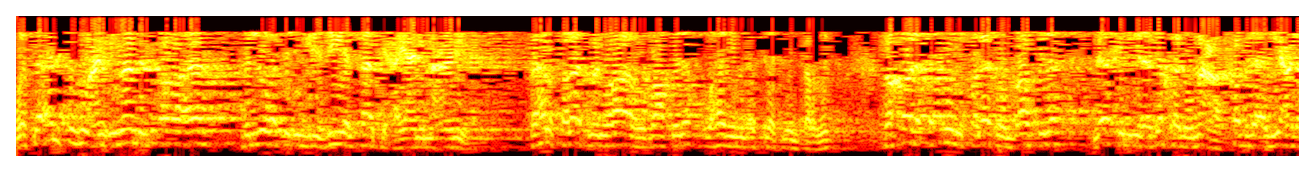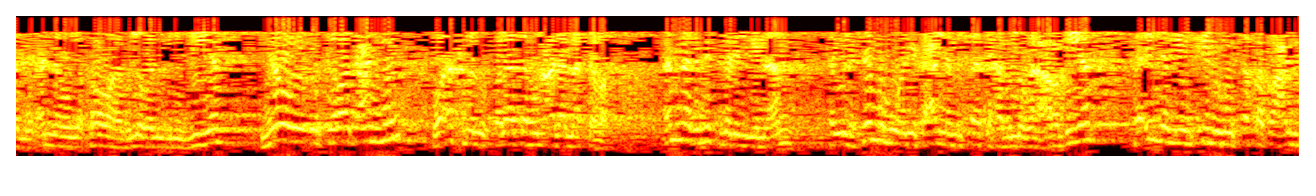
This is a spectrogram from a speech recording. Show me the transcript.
وسألته عن إمام قرأ باللغة الإنجليزية الفاتحة يعني معانيها. فهل صلاة من وراءه باطلة؟ وهذه من أسئلة الإنترنت. فقال تكون صلاتهم باطلة لكن إذا دخلوا معه قبل أن يعلموا أنه يقرأها باللغة الإنجليزية نووا الانفراد عنه وأكملوا صلاتهم على ما سبق. أما بالنسبة للإمام فيلزمه أن يتعلم الفاتحة باللغة العربية فإن لم يمكنه سقط عنه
